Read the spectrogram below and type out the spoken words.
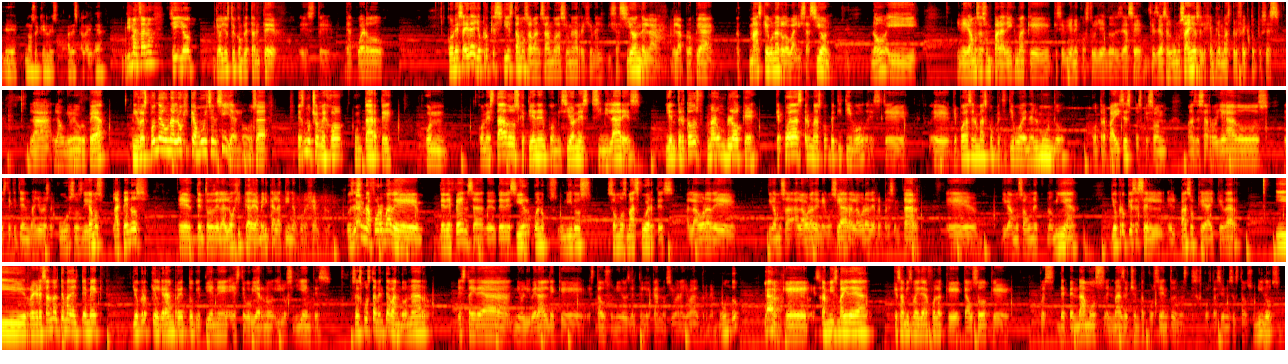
Eh, no sé qué les parezca la idea. ¿Sí, Manzano? Sí, yo, yo, yo estoy completamente este, de acuerdo con esa idea. Yo creo que sí estamos avanzando hacia una regionalización de la, de la propia, más que una globalización, ¿no? Y, y digamos es un paradigma que, que, se viene construyendo desde hace, desde hace algunos años. El ejemplo más perfecto pues es la, la Unión Europea y responde a una lógica muy sencilla, ¿no? O sea, es mucho mejor juntarte con, con estados que tienen condiciones similares y entre todos formar un bloque que pueda ser más competitivo, este, eh, que pueda ser más competitivo en el mundo contra países pues, que son más desarrollados, este, que tienen mayores recursos, digamos, al menos eh, dentro de la lógica de América Latina, por ejemplo. Pues es una forma de, de defensa, de, de, decir, bueno, pues unidos somos más fuertes a la hora de, digamos, a, a la hora de negociar, a la hora de representar, eh, digamos, a una economía. Yo creo que ese es el, el, paso que hay que dar. Y regresando al tema del TEMEC, yo creo que el gran reto que tiene este gobierno y los siguientes, pues es justamente abandonar esta idea neoliberal de que Estados Unidos y el Telecán nos iban a llevar al primer mundo. Claro. Que esa misma idea, que esa misma idea fue la que causó que pues dependamos en más de 80% de nuestras exportaciones a Estados Unidos.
